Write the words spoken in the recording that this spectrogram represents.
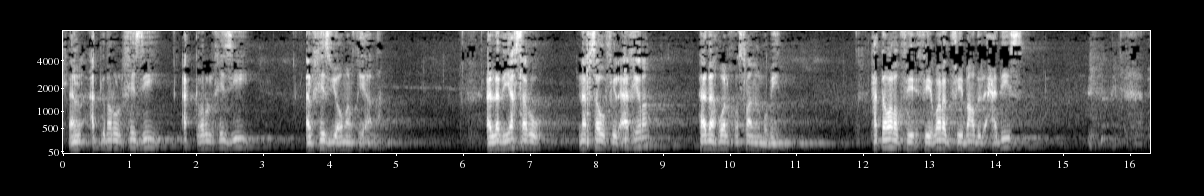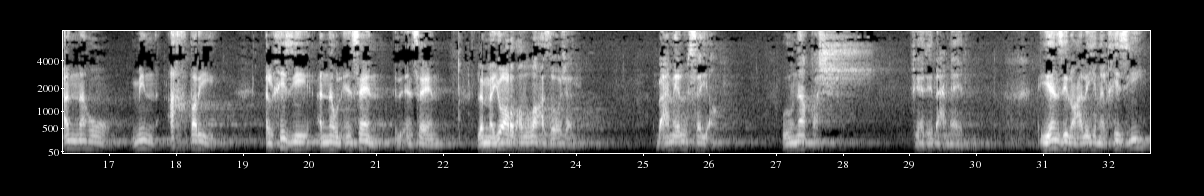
لأن أكبر الخزي أكبر الخزي الخزي يوم القيامة. الذي يخسر نفسه في الآخرة هذا هو الخسران المبين. حتى ورد في, في ورد في بعض الأحاديث أنه من أخطر الخزي أنه الإنسان الإنسان لما يعرض على الله عز وجل بأعماله السيئة ويناقش في هذه الأعمال. ينزل عليه من الخزي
